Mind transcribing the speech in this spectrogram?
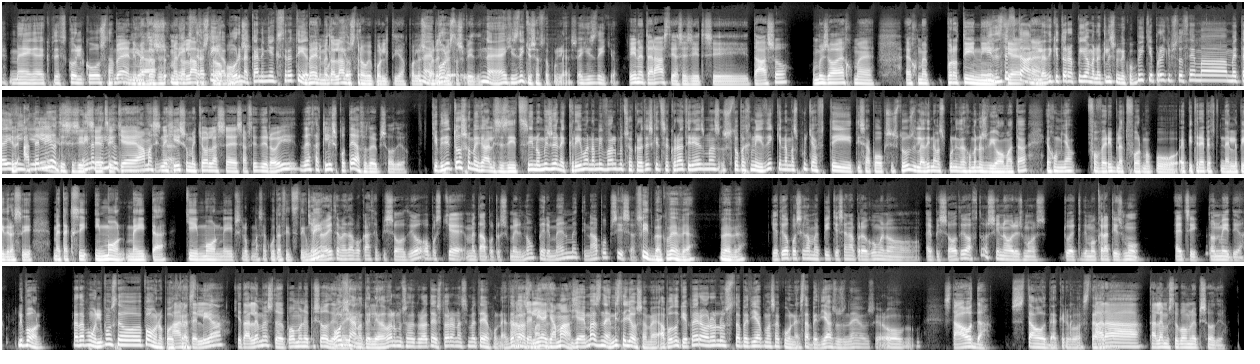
με εκπαιδευτικό υλικό στα Μπαίνει media, με το- με το λάθος εκστρατεία. τρόπο Μπορεί όμως. να κάνει μια εκστρατεία. Μπαίνει του με το Υπουργείου. λάθος τρόπο η πολιτεία πολλές Ναι, φορές μπορεί- μέσα στο σπίτι. Ναι, έχεις δίκιο σε αυτό που λες. Έχεις δίκιο. Είναι τεράστια συζήτηση, Τάσο. Νομίζω έχουμε, έχουμε προτείνει. Είδες, και- δεν φτάνει. ναι. Δηλαδή και τώρα πήγαμε να κλείσουμε την εκπομπή και προέκυψε το θέμα με τα είδη. Είναι υγιεινής. ατελείωτη η συζήτηση. Είναι έτσι, ατελείωτη και η άμα συζήτηση, ναι. συνεχίσουμε κιόλας σε, σε αυτή τη ροή, δεν θα κλείσει ποτέ αυτό το επεισόδιο. Και επειδή είναι τόσο μεγάλη συζήτηση, νομίζω είναι κρίμα να μην βάλουμε τους ακροατές και τις ακροάτριές μας στο παιχνίδι και να μας πούν και αυτοί τις απόψεις τους, δηλαδή να μας πούν ενδεχομένως βιώματα. Έχουμε μια φοβερή πλατφόρμα που επιτρέπει αυτή την αλληλεπίδραση μεταξύ ημών με ήττα και ημών με ύψιλο που μας ακούτε αυτή τη Και στιγμή. εννοείται μετά από κάθε επεισόδιο, όπως και μετά από το σημερινό, περιμένουμε την άποψή σας. Feedback, βέβαια. βέβαια. Γιατί όπως είχαμε πει και σε ένα προηγούμενο επεισόδιο, αυτός είναι ο ορισμός του εκδημοκρατισμού έτσι, των media. Λοιπόν, θα τα πούμε λοιπόν στο επόμενο podcast. Άνω τελεία και τα λέμε στο επόμενο επεισόδιο. Όχι εννοείται. άνω τελεία, θα βάλουμε τους ακροατές τώρα να συμμετέχουν. Δεν Άνω βάζουμε τελεία άνω. για μας. Για εμάς, ναι, εμείς τελειώσαμε. Από εδώ και πέρα ο ρόλος στα παιδιά που μας ακούνε. Στα παιδιά, στους νέους, Στα όντα. στα όντα ακριβώς. Άρα τα λέμε στο επόμενο επεισόδιο.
